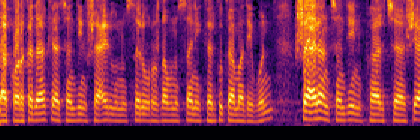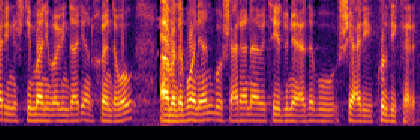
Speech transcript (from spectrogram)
لە کۆڕەکەدا کە چەندین شاعیر و نووسەر و ڕۆژنامەنووسانی کەرکووک ئامادەی بوون شاعران چەندین پارچە شعری نیشتیمانی و ئەوینداریان خوێندەوە و ئامادەبووانیان بۆ شعران ئاوێتەی دنیای ئەدەب و شعری کوردی کرد.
